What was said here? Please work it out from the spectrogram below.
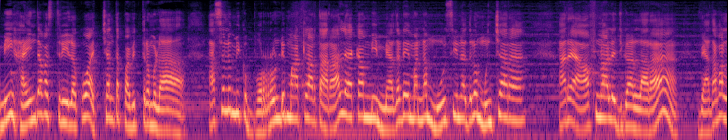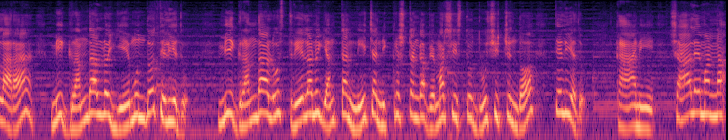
మీ హైందవ స్త్రీలకు అత్యంత పవిత్రములా. అసలు మీకు బుర్రుండి మాట్లాడతారా? లేక మీ మెదడేమన్నా మూసీ నదిలో ముంచారా? అరే ఆఫ్ నాలెడ్జ్ గల్లారా? వెదవల్లారా? మీ గ్రంథాల్లో ఏముందో తెలియదు. మీ గ్రంథాలు స్త్రీలను ఎంత నీచ నికృష్టంగా విమర్శిస్తూ దూషించిందో తెలియదు. కానీ శాలేమన్న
